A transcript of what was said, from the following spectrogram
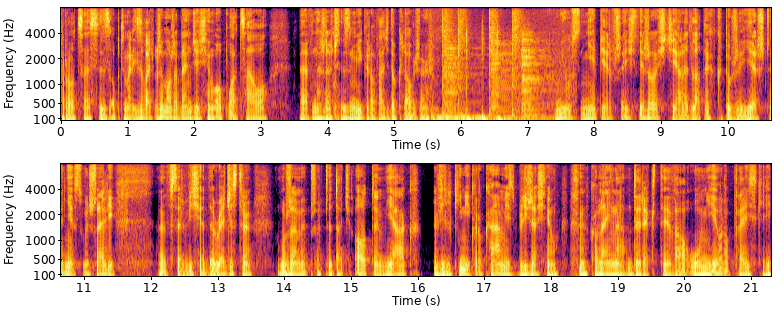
procesy zoptymalizować, że może będzie się opłacało pewne rzeczy zmigrować do Clojure. News nie pierwszej świeżości, ale dla tych, którzy jeszcze nie słyszeli, w serwisie The Register możemy przeczytać o tym, jak wielkimi krokami zbliża się kolejna dyrektywa Unii Europejskiej,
